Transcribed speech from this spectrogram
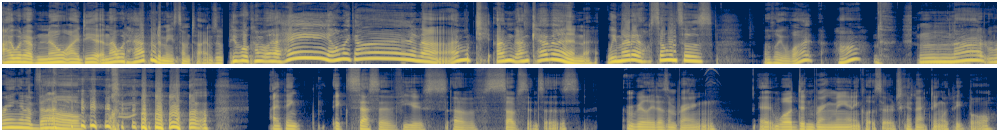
I would have no idea, and that would happen to me sometimes. People would come up, "Hey, oh my god, uh, I'm T- I'm I'm Kevin. We met at so and so's." I was like, "What? Huh? Mm, Not ringing a bell." I think excessive use of substances really doesn't bring it. Well, it didn't bring me any closer to connecting with people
